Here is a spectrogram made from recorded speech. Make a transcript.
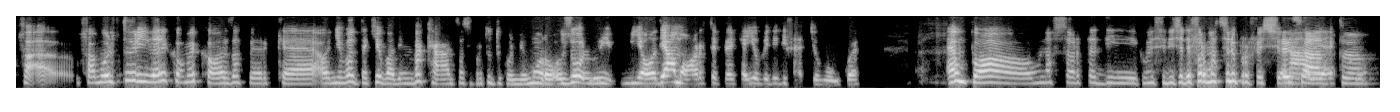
fa, fa, molto ridere come cosa perché ogni volta che io vado in vacanza, soprattutto col mio moroso, lui mi odia a morte perché io vedo i difetti ovunque è un po' una sorta di, come si dice, deformazione professionale. Ecco. Esatto. Ecco.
